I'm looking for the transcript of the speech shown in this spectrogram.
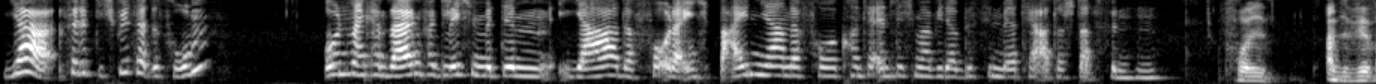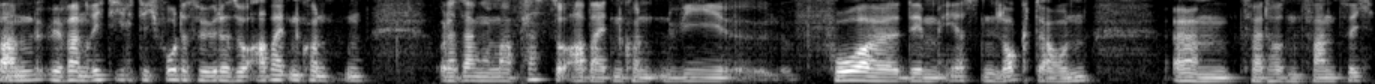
ja, Philipp, die Spielzeit ist rum. Und man kann sagen, verglichen mit dem Jahr davor oder eigentlich beiden Jahren davor, konnte endlich mal wieder ein bisschen mehr Theater stattfinden. Voll. Also wir waren, wir waren richtig, richtig froh, dass wir wieder so arbeiten konnten oder sagen wir mal fast so arbeiten konnten wie äh, vor dem ersten Lockdown ähm, 2020.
